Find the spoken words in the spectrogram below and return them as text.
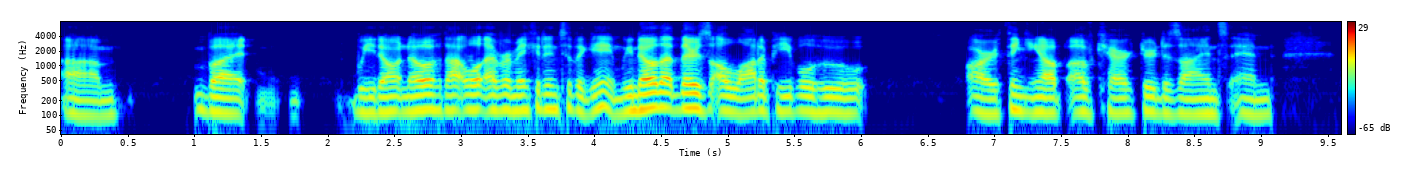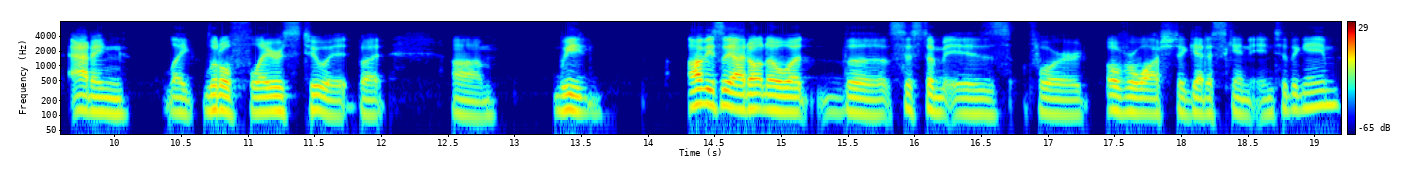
Um, but we don't know if that will ever make it into the game. We know that there's a lot of people who are thinking up of character designs and adding like little flares to it, but um, we obviously I don't know what the system is for Overwatch to get a skin into the game,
